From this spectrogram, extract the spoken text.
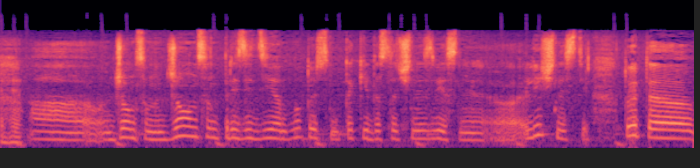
uh-huh. Джонсон и Джонсон президент, ну то есть такие достаточно известные э, личности, то это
